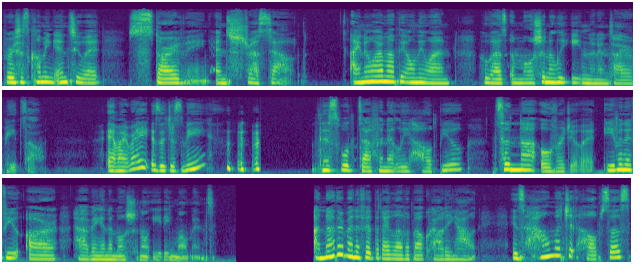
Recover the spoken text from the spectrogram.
versus coming into it starving and stressed out. I know I'm not the only one who has emotionally eaten an entire pizza. Am I right? Is it just me? this will definitely help you to not overdo it, even if you are having an emotional eating moment. Another benefit that I love about crowding out is how much it helps us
